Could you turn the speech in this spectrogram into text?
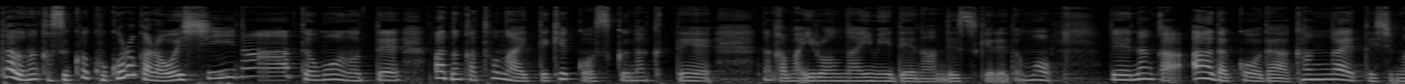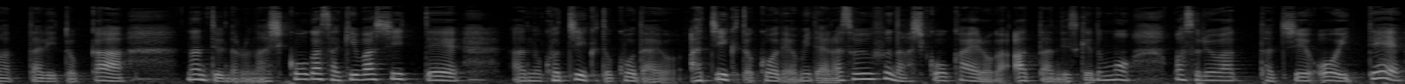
ただなんかすっごい心から美味しいなって思うのって、まあ、なんか都内って結構少なくてなんかまあいろんな意味でなんですけれども。でなんかああだこうだ考えてしまったりとか何て言うんだろうな思考が先走ってあのこっち行くとこうだよあっち行くとこうだよみたいなそういうふうな思考回路があったんですけども、まあ、それは立ち置いて、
